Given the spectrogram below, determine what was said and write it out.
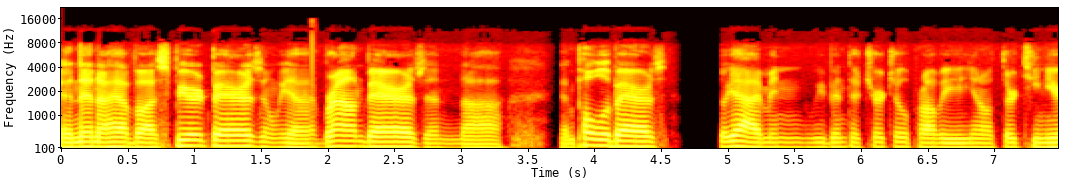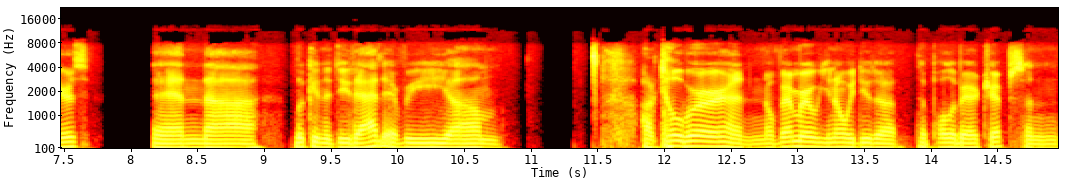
and then I have uh, spirit bears, and we have brown bears, and uh, and polar bears. So yeah, I mean, we've been to Churchill probably you know 13 years, and uh, looking to do that every um, October and November. You know, we do the the polar bear trips, and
